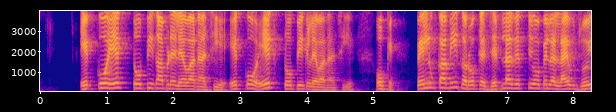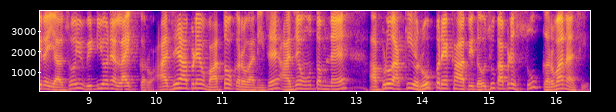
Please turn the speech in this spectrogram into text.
એકો એક ટોપિક આપણે લેવાના છીએ, એકો એક ટોપિક લેવાના છીએ. ઓકે, પહેલું કામ એ કરો કે જેટલા વ્યક્તિઓ પહેલા લાઈવ જોઈ રહ્યા છો એ વિડીયોને લાઈક કરો. આજે આપણે વાતો કરવાની છે, આજે હું તમને આપણું આખી રૂપરેખા આપી દઉં છું કે આપણે શું કરવાના છીએ.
